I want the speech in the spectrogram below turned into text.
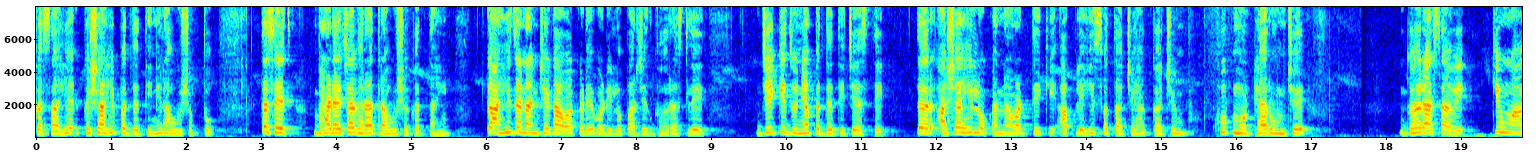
कसाही कशाही पद्धतीने राहू शकतो. तसेच भाड्याच्या घरात राहू शकत नाही. काही जणांचे गावाकडे वडिलोपार्जित घर असले जे की जुन्या पद्धतीचे असते. तर अशाही लोकांना वाटते की आपलेही स्वतःचे हक्काचे खूप मोठ्या रूमचे घर असावे किंवा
